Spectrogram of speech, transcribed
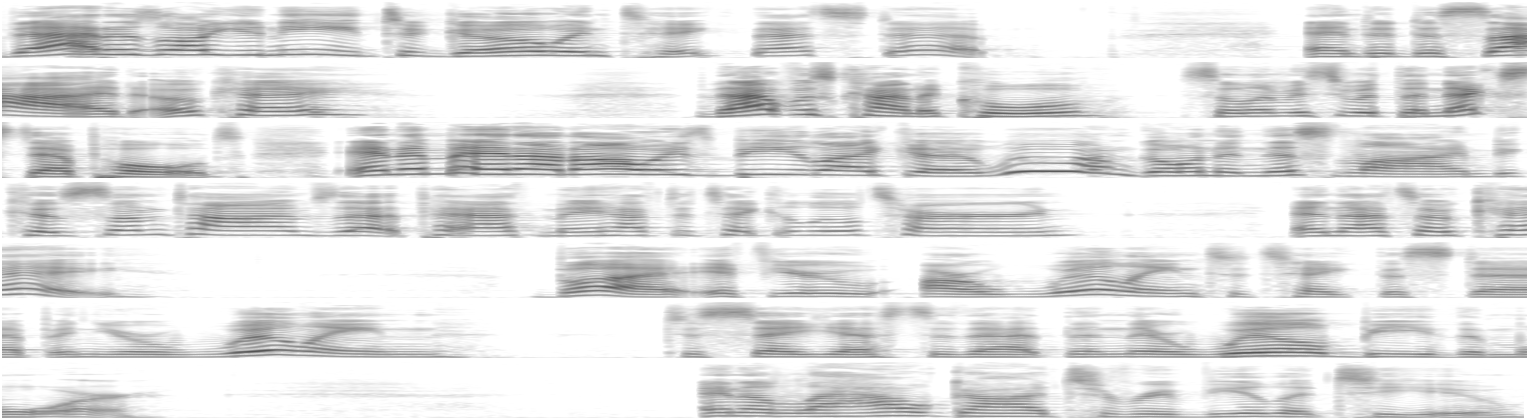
That is all you need to go and take that step and to decide okay, that was kind of cool. So let me see what the next step holds. And it may not always be like a, woo, I'm going in this line, because sometimes that path may have to take a little turn, and that's okay. But if you are willing to take the step and you're willing to say yes to that, then there will be the more. And allow God to reveal it to you.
